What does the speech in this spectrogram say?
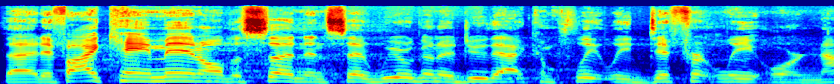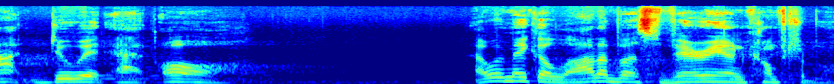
That if I came in all of a sudden and said we were going to do that completely differently or not do it at all, that would make a lot of us very uncomfortable.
